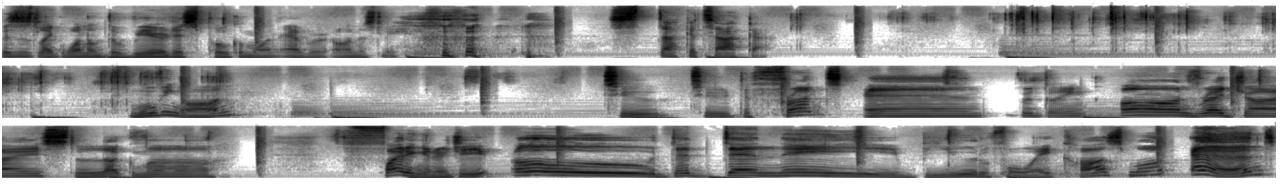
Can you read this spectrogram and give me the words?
This is like one of the weirdest Pokemon ever, honestly. Stakataka. Moving on to, to the front and we're going on Reggie, Slugma, Fighting Energy. Oh, the Dene. Beautiful. A Cosmo and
